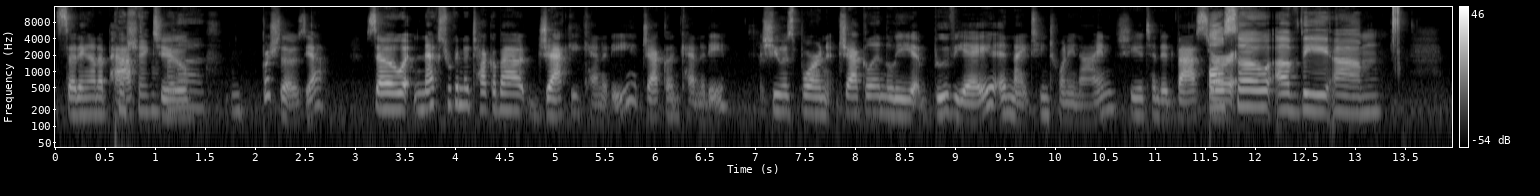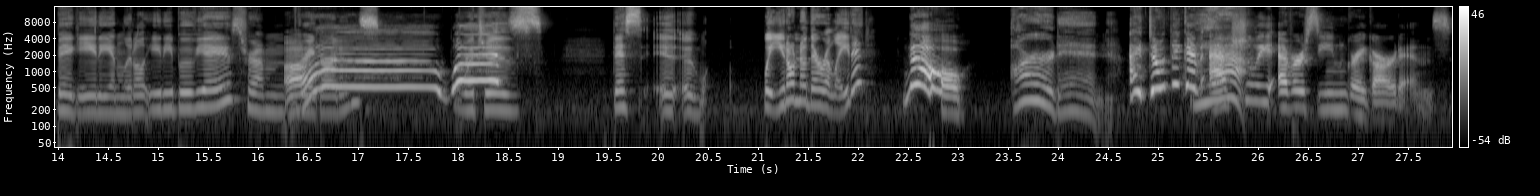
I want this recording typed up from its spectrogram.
setting on a path Pushing to push those. Yeah. So next, we're going to talk about Jackie Kennedy, Jacqueline Kennedy. She was born Jacqueline Lee Bouvier in 1929. She attended Vassar. Also of the um, Big Edie and Little Edie Bouviers from Grey Gardens, Oh, what? which is this. Is, uh, wait, you don't know they're related? no. Arden. I don't think I've Yeah. actually ever seen Grey Gardens.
